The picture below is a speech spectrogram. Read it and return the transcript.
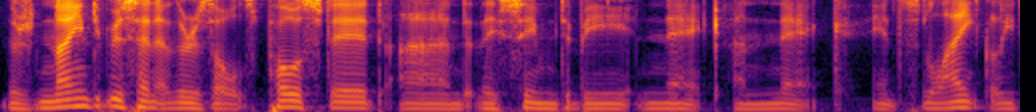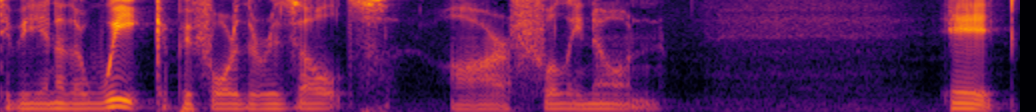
There's 90% of the results posted, and they seem to be neck and neck. It's likely to be another week before the results are fully known. It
